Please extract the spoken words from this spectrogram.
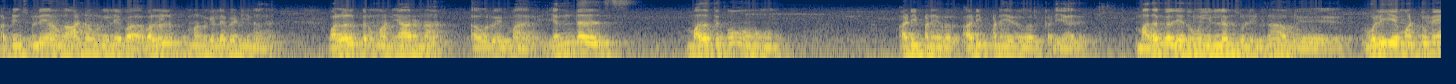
அப்படின்னு சொல்லி அவங்க ஆண்டவங்களே வ வள்ளல் பெருமான்களே வேண்டிக்கினாங்க. வள்ளல் பெருமான் யாருன்னா அவர் ம எந்த மதத்துக்கும் அடிப்பணையவர் அடிப்பணையவர் கிடையாது. மதங்கள் எதுவும் இல்லைன்னு சொல்லிட்டு தான் அவர் ஒளியை மட்டுமே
